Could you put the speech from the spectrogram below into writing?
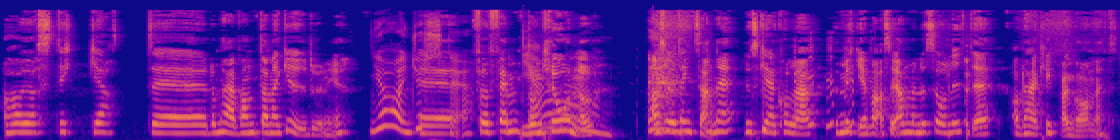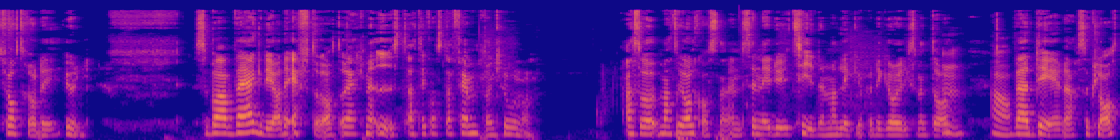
har jag stickat eh, de här vantarna Gudrun ju. ja, just Eh, det. för 15 Ja. kronor. Alltså jag tänkte såhär, nej nu ska jag kolla hur mycket jag var. Alltså jag använde så lite av det här klippangarnet, tvåtrådig ull. Så bara vägde jag det efteråt och räknade ut att det kostar 15 kronor. Alltså materialkostnaden, sen är det ju tiden man lägger på det, går ju liksom inte att Mm. Ja. värdera såklart.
